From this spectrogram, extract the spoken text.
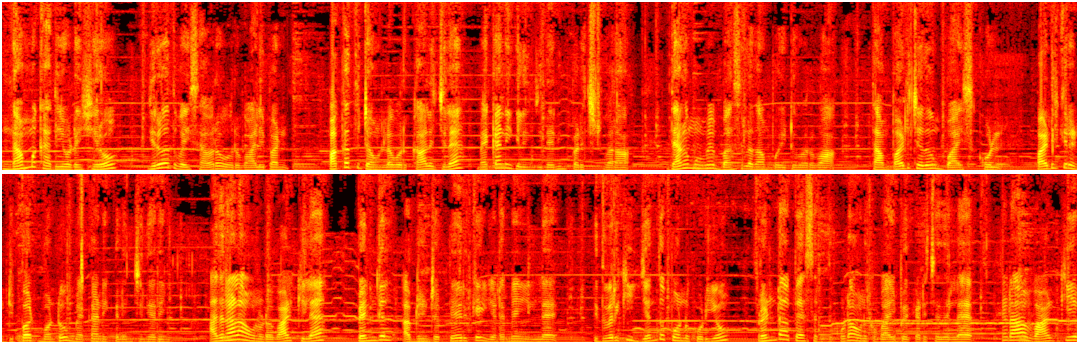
நம்ம கதையோட ஹீரோ இருபது வயசாகிற ஒரு வாலிபன். பக்கத்து டவுன்ல ஒரு காலேஜில் மெக்கானிக்கல் இன்ஜினியரிங் படிச்சுட்டு வரான். தினமுமே பஸ்ஸில் தான் போயிட்டு வருவான். தான் படித்ததும் பாய்ஸ் ஸ்கூல் படிக்கிற டிபார்ட்மெண்ட்டும் மெக்கானிக்கல் இன்ஜினியரிங் அதனால அவனோட வாழ்க்கையில பெண்கள் அப்படின்ற பேருக்கே இடமே இல்லை. இது வரைக்கும் எந்த பொண்ணு கூடயும் ஃப்ரெண்டா பேசுறது கூட அவனுக்கு வாய்ப்பு கிடைச்சதில்ல. என்னடா வாழ்க்கையே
